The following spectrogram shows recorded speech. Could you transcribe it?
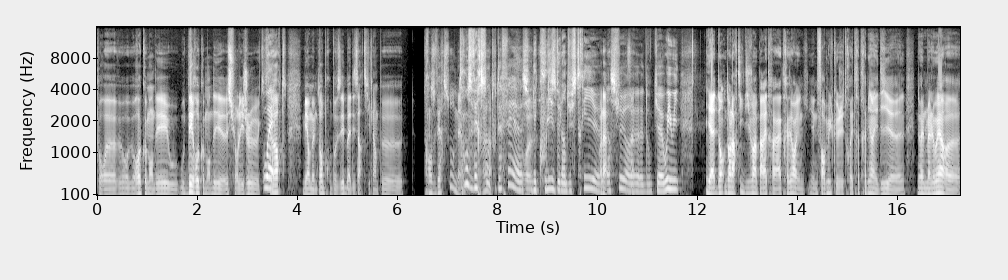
pour euh, re- recommander ou, ou dérecommander sur les jeux qui Ouais. sortent, mais en même temps proposer bah, des articles un peu euh, transversaux. Même. Transversaux, Voilà. tout à fait, euh, Sur, sur euh, les coulisses de l'industrie, voilà, bien sûr. donc oui, oui. Il y a, dans dans l'article d'Yvan apparaître à 13h, il y a une- il y a une formule que j'ai trouvée très très bien. Il dit euh, Noël Malware euh,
